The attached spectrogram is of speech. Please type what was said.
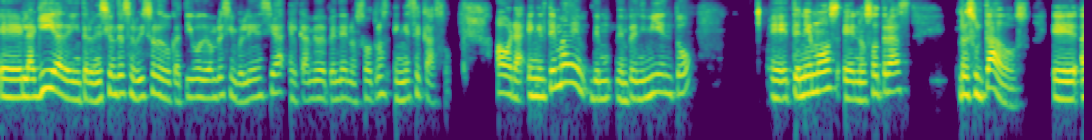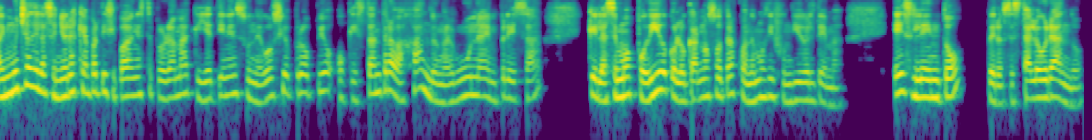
eh, la guía de intervención del servicio educativo de hombres sin violencia, el cambio depende de nosotros en ese caso. Ahora, en el tema de, emprendimiento, eh, tenemos eh, nosotras resultados. hay muchas de las señoras que han participado en este programa que ya tienen su negocio propio o que están trabajando en alguna empresa que las hemos podido colocar nosotras cuando hemos difundido el tema. Es lento, pero se está logrando.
